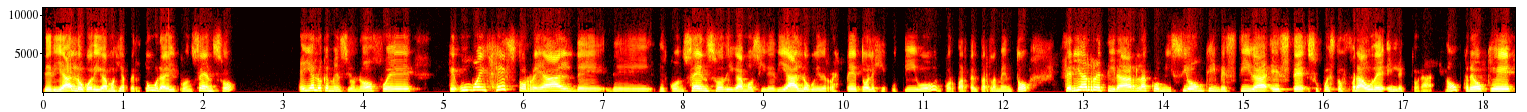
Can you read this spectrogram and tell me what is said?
de diálogo, digamos, y apertura y consenso. Ella lo que mencionó fue que un buen gesto real de, de, consenso, digamos, y de diálogo y de respeto al Ejecutivo por parte del Parlamento sería retirar la comisión que investiga este supuesto fraude electoral, ¿no? Creo que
